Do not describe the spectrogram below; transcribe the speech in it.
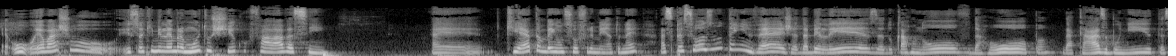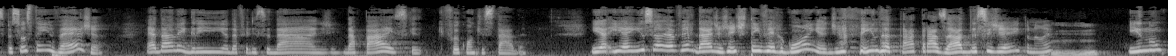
É. é eu acho isso aqui me lembra muito o Chico que falava assim. É, que é também um sofrimento, né? As pessoas não têm inveja da beleza, do carro novo, da roupa, da casa bonita. As pessoas têm inveja é da alegria, da felicidade, da paz que, que foi conquistada. E, e é isso é verdade. A gente tem vergonha de ainda estar tá atrasado desse jeito, não é? Uhum. E não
